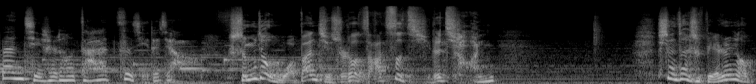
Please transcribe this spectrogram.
搬起石头砸了自己的脚。什么叫我搬起石头砸自己的脚？你现在是别人要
